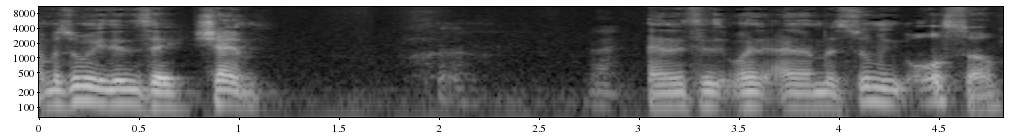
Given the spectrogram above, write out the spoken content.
I'm assuming he didn't say Shem. Right. And it says when and I'm assuming also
